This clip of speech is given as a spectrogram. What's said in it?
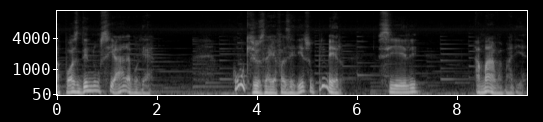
após denunciar a mulher. Como que José ia fazer isso? Primeiro, se ele amava Maria.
